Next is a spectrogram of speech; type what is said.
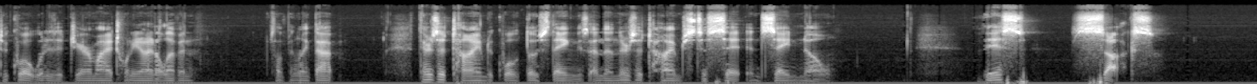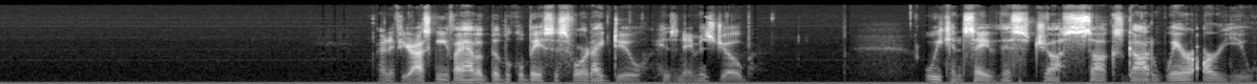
to quote what is it Jeremiah 29:11, something like that. There's a time to quote those things and then there's a time just to sit and say no. This sucks. And if you're asking if I have a biblical basis for it, I do. His name is Job. We can say, This just sucks. God, where are you?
